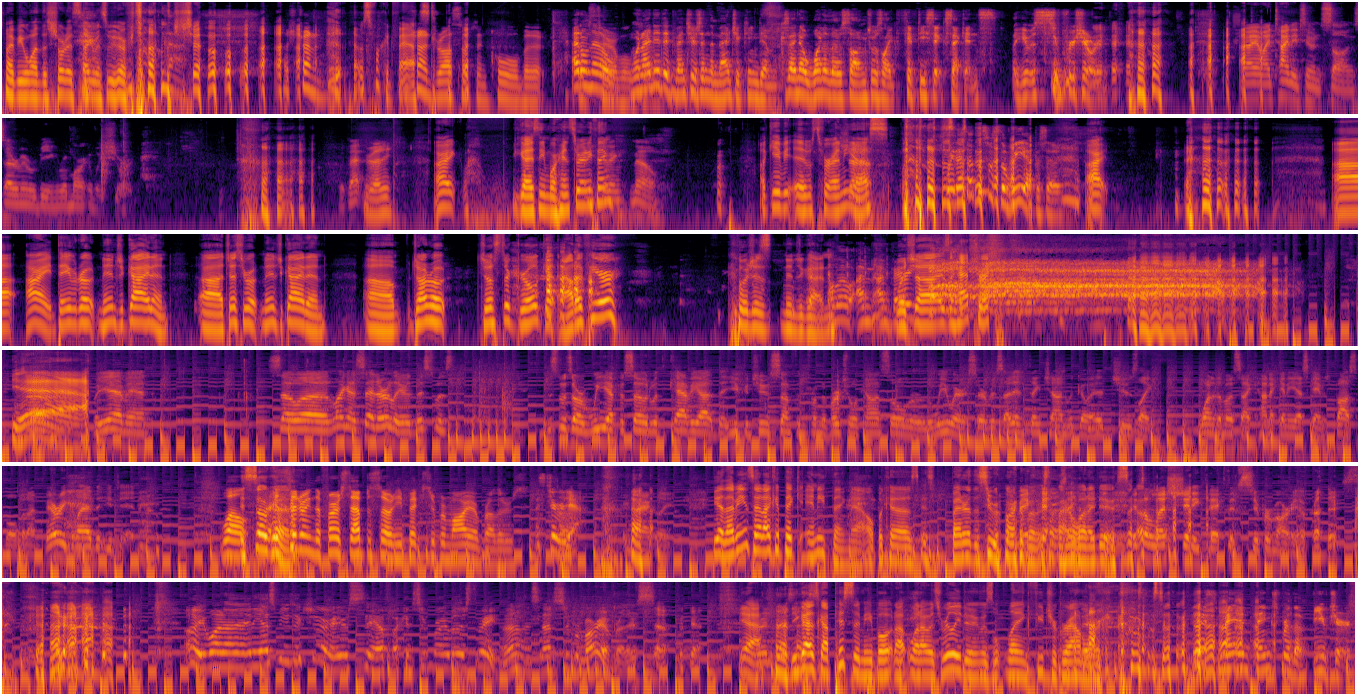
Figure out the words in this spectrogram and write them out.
This might be one of the shortest segments we've ever done on the show. I was trying to that was fucking fast. trying to draw something cool, but it, I don't know. terrible, when so- I did Adventures in the Magic Kingdom, because I know one of those songs was like 56 seconds. Like it was super short. Oh, I am my Tiny Toons songs. I remember being remarkably short. With that, You ready? All right, you guys need more hints or anything? No. I'll give you. It was for NES. Wait, I thought this was the Wii episode. All right. uh, all right. David wrote Ninja Gaiden. Uh, Jesse wrote Ninja Gaiden. Um, John wrote Just a Girl Get Out of Here, which is Ninja Gaiden, Although I'm, I'm very. which uh, is a hat trick. yeah. But yeah, man. So, uh, like I said earlier, this was this was our Wii episode with the caveat that you could choose something from the Virtual Console or the WiiWare service. I didn't think John would go ahead and choose like one of the most iconic NES games possible, but I'm very glad that you did. Well, It's so good. Considering the first episode, he picked Super Mario Brothers. That's true. Yeah, exactly. Yeah, that being said, I could pick anything now because it's better than Super Mario Brothers no matter what I do. So. It's a less shitty pick than Super Mario Brothers. oh, you want uh, NES music? Sure. Here's yeah, fucking Super Mario Brothers 3. Well, it's not Super Mario Brothers, so yeah. Yeah, We're in business. you guys got pissed at me, but what I, what I was really doing was laying future groundwork. So- This man thinks for the future.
